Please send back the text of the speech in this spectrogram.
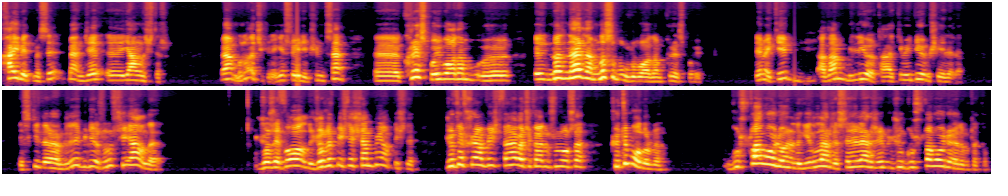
kaybetmesi bence e, yanlıştır. Ben bunu açıkça söyleyeyim. Şimdi sen e, Crespo'yu bu adam e, e, nereden nasıl buldu bu adam Crespo'yu? Demek ki adam biliyor, takip ediyor bir şeyleri. Eski dönemde de biliyorsunuz şey aldı. Joseph o aldı. Joseph işte şampiyon yaptı işte. Joseph şu an Fenerbahçe kadrosunda olsa kötü mü olurdu? Gustavo ile oynadık yıllarca, senelerce bir Gustavo ile oynadı bu takım.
